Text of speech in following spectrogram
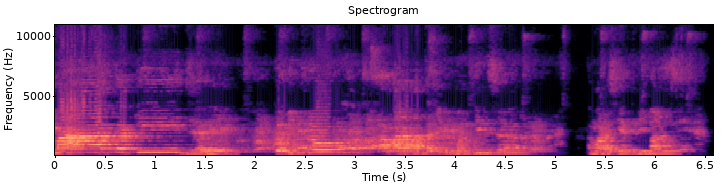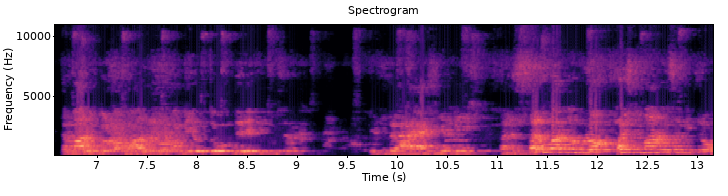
માત દેવ તો દરેકનું એટલે આયા છીએ અને શરૂઆતનો ફર્સ્ટ માનો છે મિત્રો.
